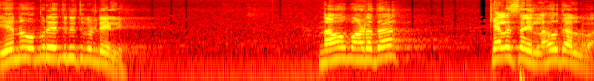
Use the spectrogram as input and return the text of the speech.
ಏನೋ ಒಬ್ಬರು ಎದ್ದು ನಿಂತ್ಕೊಂಡು ಹೇಳಿ. ನಾವು ಮಾಡದ ಕೆಲಸ ಇಲ್ಲ, ಹೌದಲ್ವಾ?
